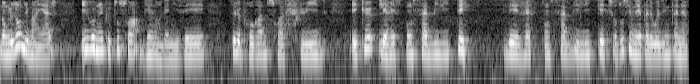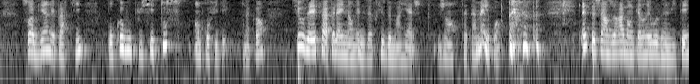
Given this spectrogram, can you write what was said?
Donc le jour du mariage, il vaut mieux que tout soit bien organisé, que le programme soit fluide et que les responsabilités les responsabilités, surtout si vous n'avez pas de wedding planner, soient bien réparties pour que vous puissiez tous en profiter. D'accord? Si vous avez fait appel à une organisatrice de mariage, genre Tata Mel, quoi, elle se chargera d'encadrer vos invités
